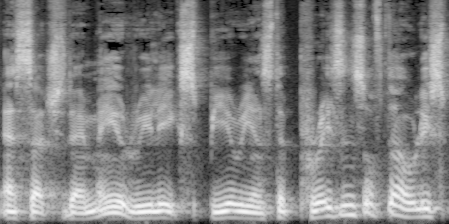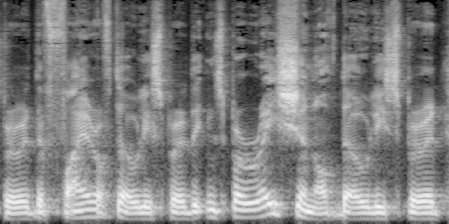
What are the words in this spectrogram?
as such today. May you really experience the presence of the Holy Spirit, the fire of the Holy Spirit, the inspiration of the Holy Spirit,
